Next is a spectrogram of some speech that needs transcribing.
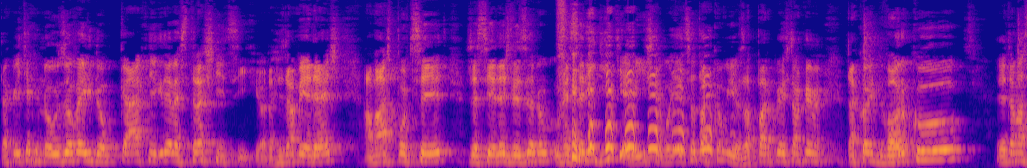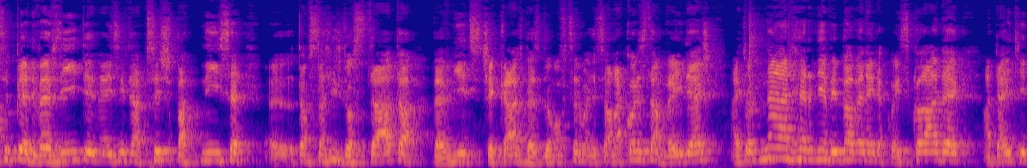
takových těch nouzových domkách někde ve Strašnicích. Jo. Takže tam jedeš a máš pocit, že si jedeš vyzvednout unesený dítě, víš, nebo něco takového. Zaparkuješ na takovém, takovém dvorku, je tam asi pět dveří, ty nejdřív na tři špatný se eh, tam snažíš dostat a vevnitř čekáš bezdomovce nebo něco a nakonec tam vejdeš a je to nádherně vybavený takový skládek a dají ti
